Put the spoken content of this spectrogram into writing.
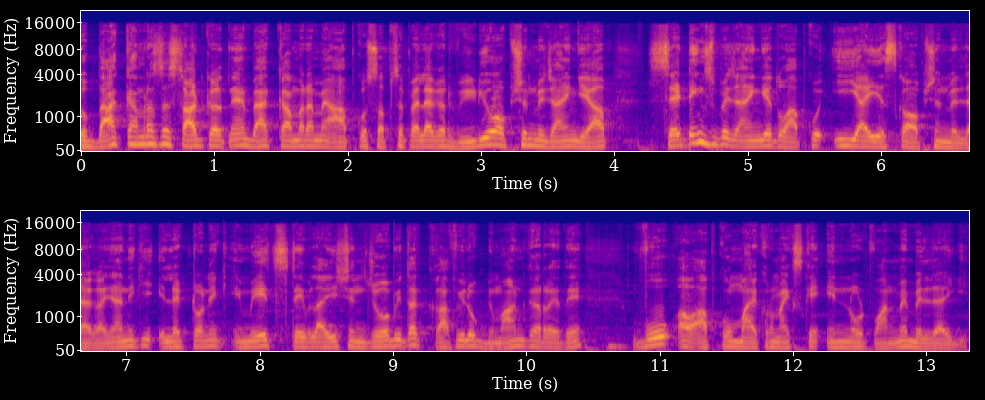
तो बैक कैमरा से स्टार्ट करते हैं। बैक कैमरा में आपको सबसे पहले अगर वीडियो ऑप्शन में जाएँगे आप सेटिंग्स पे जाएँगे तो आपको ई e का ऑप्शन मिल जाएगा। यानी कि इलेक्ट्रॉनिक इमेज स्टेबलाइजेशन जो अभी तक काफ़ी लोग डिमांड कर रहे थे, वो आपको माइक्रोमैक्स के इन नोट वन में मिल जाएगी।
